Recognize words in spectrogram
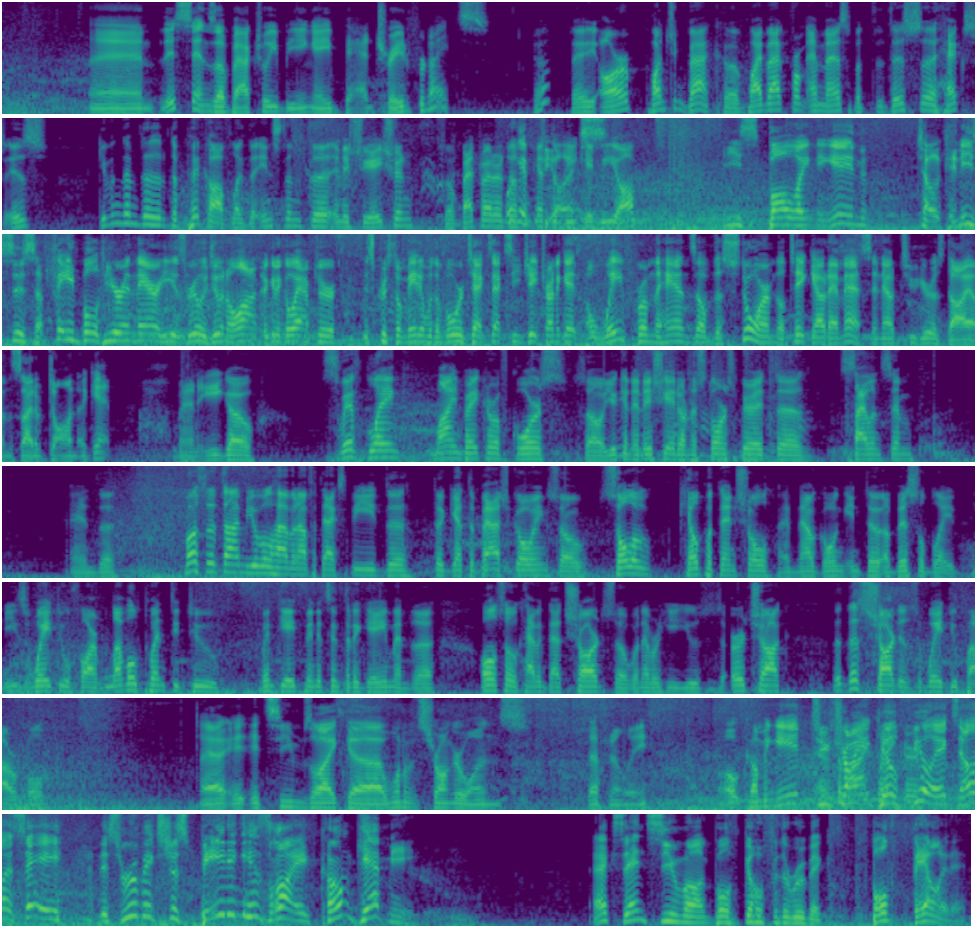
And this ends up actually being a bad trade for Knights. They are punching back. Uh, buyback from MS, but th- this uh, Hex is giving them the, the pick off, like the instant uh, initiation. So Batrider doesn't at get the BKB off. He's ball lightning in, telekinesis, a fade bolt here and there. He is really doing a lot. They're going to go after this Crystal Maiden with a Vortex. XCJ trying to get away from the hands of the Storm. They'll take out MS, and now two heroes die on the side of Dawn again. Man, Ego. Swift Blink, Mindbreaker, of course. So you can initiate on a Storm Spirit, uh, silence him. And uh, most of the time you will have enough attack speed uh, to get the bash going. So solo kill potential and now going into Abyssal Blade. He's way too far. Level 22, 28 minutes into the game and uh, Also having that shard, so whenever he uses Earth Shock, th- this shard is way too powerful. Uh, it, it seems like uh, one of the stronger ones, definitely. Oh, coming in to There's the try and kill Mindbreaker. Felix. LSA, this Rubick's just baiting his life. Come get me. X and Sumong both go for the Rubick. Both fail at it.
